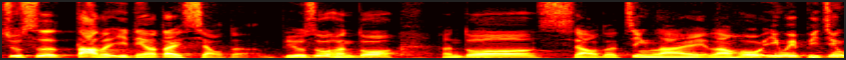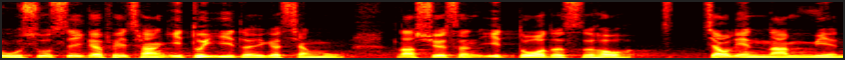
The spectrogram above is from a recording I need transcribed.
就是大的一定要带小的，比如说很多很多小的进来，然后因为毕竟武术是一个非常一对一的一个项目，那学生一多的时候，教练难免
